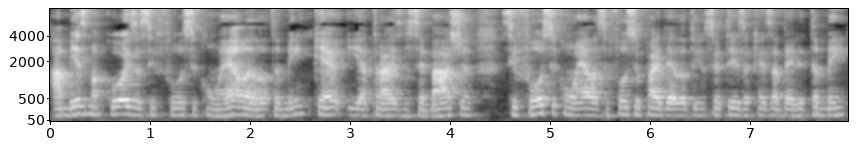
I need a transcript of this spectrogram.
a mesma coisa se fosse com ela. Ela também quer ir atrás do Sebastian. Se fosse com ela, se fosse o pai dela, eu tenho certeza que a Isabelle também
